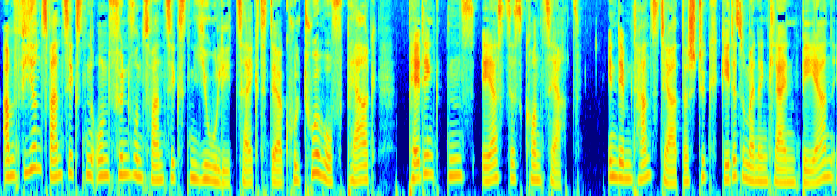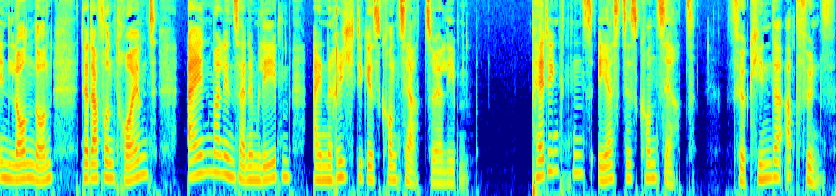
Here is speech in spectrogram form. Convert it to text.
am 24. und 25. Juli zeigt der Kulturhof Perg Paddingtons erstes Konzert. In dem Tanztheaterstück geht es um einen kleinen Bären in London, der davon träumt, einmal in seinem Leben ein richtiges Konzert zu erleben. Paddingtons erstes Konzert für Kinder ab 5.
